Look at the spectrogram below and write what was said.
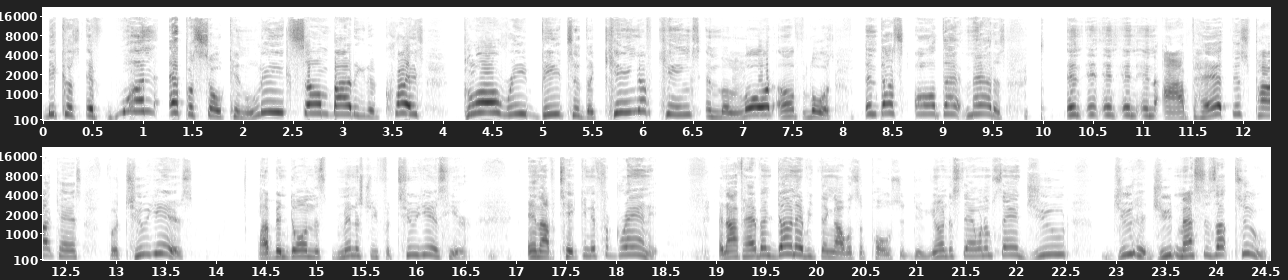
Because if one episode can lead somebody to Christ, Glory be to the King of Kings and the Lord of Lords. And that's all that matters. And, and, and, and I've had this podcast for two years. I've been doing this ministry for two years here. And I've taken it for granted. And I haven't done everything I was supposed to do. You understand what I'm saying? Jude, Jude, Jude messes up too.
